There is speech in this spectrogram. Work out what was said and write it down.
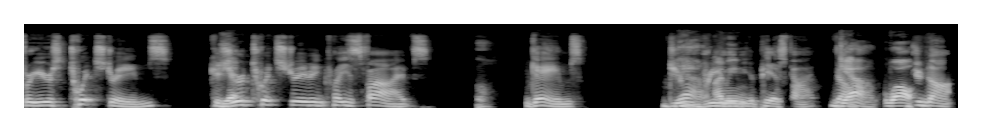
for your Twitch streams because Yep. you're Twitch streaming PS5s games. Do you Yeah, I mean, need a PS5? No, yeah. Well, do not.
